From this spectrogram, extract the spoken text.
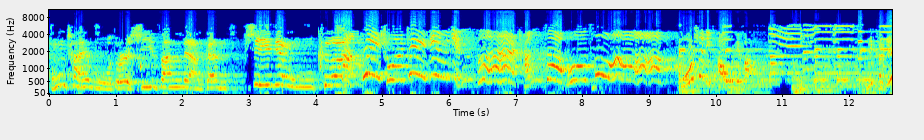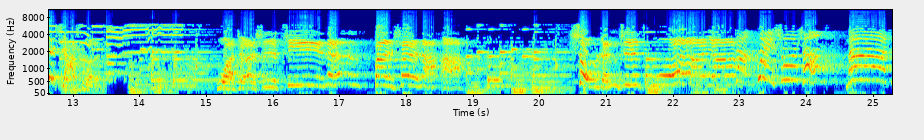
铜钗五对儿，锡簪两根，锡锭五颗。掌柜说这锭银子成色不错，不是你偷的吧？你可别瞎说了，我这是替人办事儿啊，受人之托呀。掌柜说声那就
